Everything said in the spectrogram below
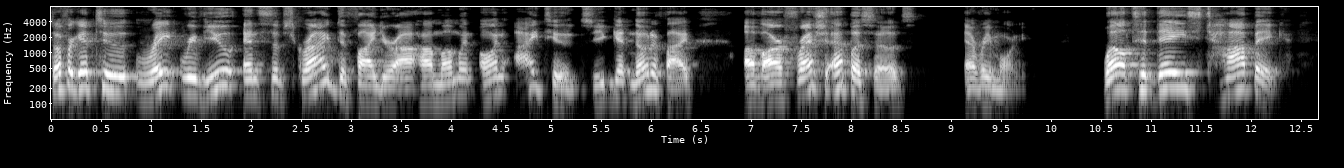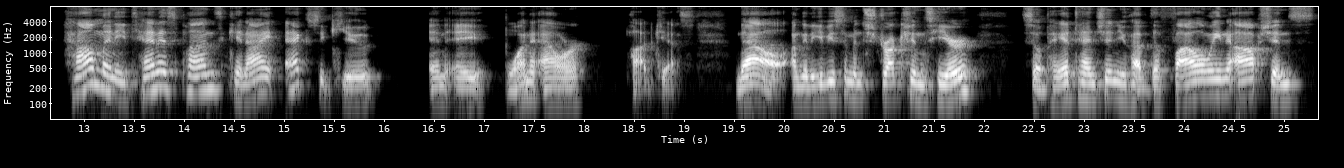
Don't forget to rate, review, and subscribe to Find Your Aha Moment on iTunes so you can get notified of our fresh episodes every morning. Well, today's topic how many tennis puns can I execute in a one hour podcast? Now, I'm going to give you some instructions here. So pay attention. You have the following options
